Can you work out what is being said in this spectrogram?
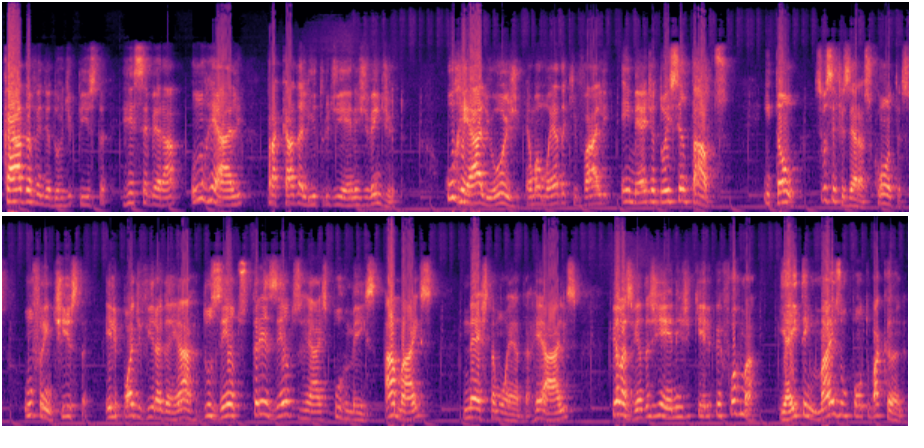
cada vendedor de pista receberá um reale para cada litro de Energy vendido. O reale hoje é uma moeda que vale em média 2 centavos. Então, se você fizer as contas, um frentista ele pode vir a ganhar 200, 300 reais por mês a mais nesta moeda reais pelas vendas de energy que ele performar. E aí tem mais um ponto bacana.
